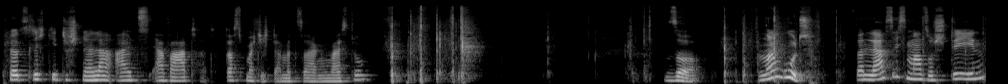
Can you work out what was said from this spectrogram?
plötzlich geht es schneller als erwartet. Das möchte ich damit sagen, weißt du? So, na gut, dann lasse ich es mal so stehen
